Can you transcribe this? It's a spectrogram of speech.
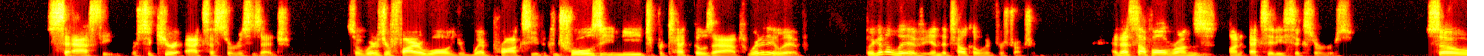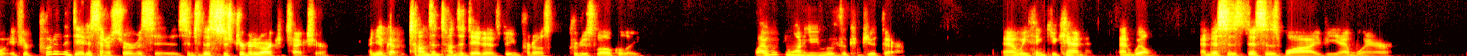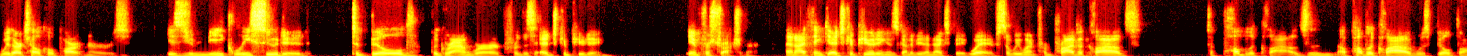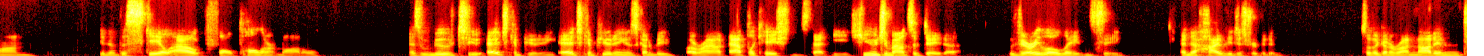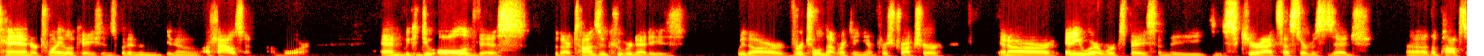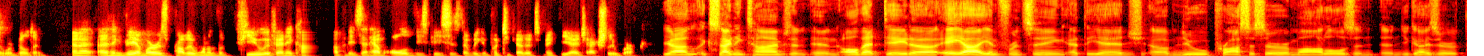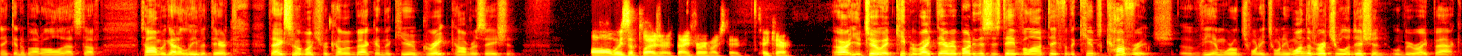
SASE or Secure Access Services Edge. So where's your firewall, your web proxy, the controls that you need to protect those apps? Where do they live? They're going to live in the telco infrastructure. And that stuff all runs on x86 servers. So if you're putting the data center services into this distributed architecture, and you've got tons and tons of data that's being produced, produced locally, why wouldn't you want to move the compute there? And we think you can and will. And this is, this is why VMware, with our telco partners, is uniquely suited to build the groundwork for this edge computing infrastructure. And I think edge computing is going to be the next big wave. So we went from private clouds to public clouds, and a public cloud was built on, you know, the scale out fault tolerant model. As we move to edge computing, edge computing is going to be around applications that need huge amounts of data with very low latency, and they're highly distributed. So they're going to run not in 10 or 20 locations, but in you know a thousand or more. And we can do all of this with our Tanzu Kubernetes, with our virtual networking infrastructure, and our anywhere workspace and the secure access services edge, uh, the POPs that we're building. And I, I, think VMware is probably one of the few, if any, companies that have all of these pieces that we can put together to make the edge actually work. Yeah, exciting times and, and all that data, AI inferencing at the edge, um, new processor models, and, and you guys are thinking about all of that stuff. Tom, we got to leave it there. Thanks so much for coming back in the cube. Great conversation. Always a pleasure. Thanks very much, Dave. Take care. All right, you too. And keep it right there, everybody. This is Dave Vellante for theCUBE's coverage of VMworld 2021, the virtual edition. We'll be right back.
